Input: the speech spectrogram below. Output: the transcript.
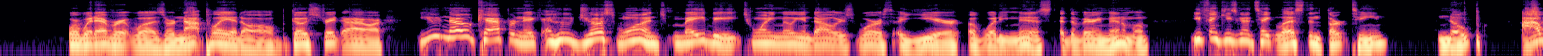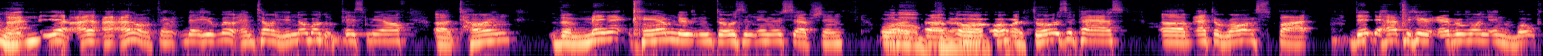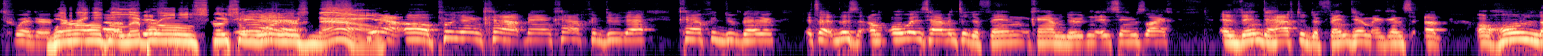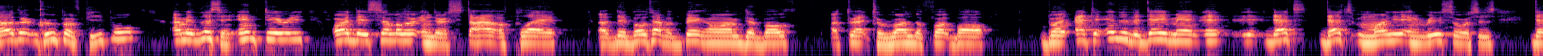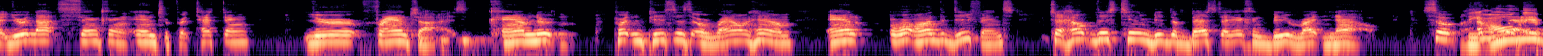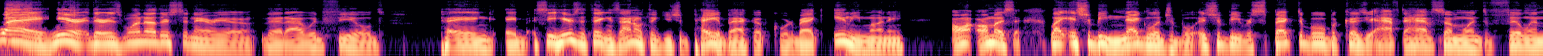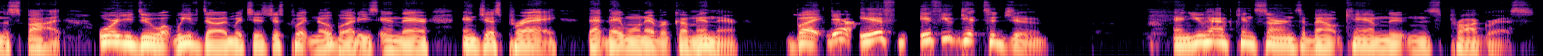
or whatever it was, or not play at all, go straight to IR. You know, Kaepernick, who just won maybe $20 million worth a year of what he missed at the very minimum, you think he's going to take less than 13? Nope. I I, wouldn't. yeah, I, I I don't think that he will. And Tony, you know what would piss me off a ton? The minute Cam Newton throws an interception or Oh, uh, or, or, or throws a pass uh, at the wrong spot, then to have to hear everyone in woke Twitter. Where are all the uh, liberal social yeah. warriors now? Yeah, oh, put in Cap, man. Cap could do that. Cap could do better. It's like, listen, I'm always having to defend Cam Newton, it seems like. And then to have to defend him against a, a whole nother group of people. I mean, listen, in theory, are they similar in their style of play? Uh, they both have a big arm. They're both a threat to run the football. But at the end of the day, man, it, it, that's that's money and resources that you're not sinking into protecting your franchise. Cam Newton, putting pieces around him and or on the defense to help this team be the best that it can be right now. So the I mean, only yeah, way here, there is one other scenario that I would field paying a. See, here's the thing: is I don't think you should pay a backup quarterback any money. Almost like it should be negligible. It should be respectable because you have to have someone to fill in the spot, or you do what we've done, which is just put nobodies in there and just pray that they won't ever come in there. But Yeah. if if you get to June and you have concerns about Cam Newton's progress,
